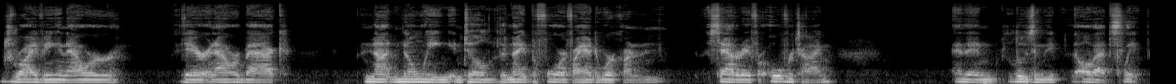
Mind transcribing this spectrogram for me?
driving an hour there, an hour back, not knowing until the night before if I had to work on Saturday for overtime, and then losing the, all that sleep.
